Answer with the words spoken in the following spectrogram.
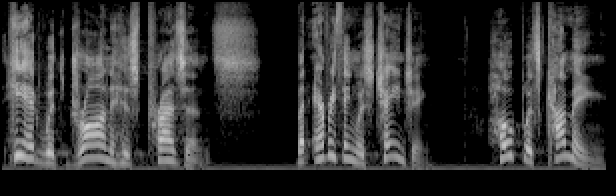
he had withdrawn his presence, but everything was changing. Hope was coming.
